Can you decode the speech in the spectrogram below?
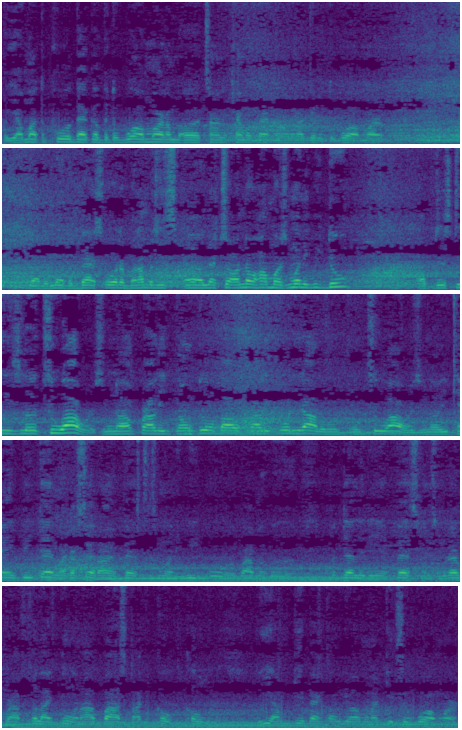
But yeah, I'm about to pull back up at the Walmart. I'm gonna uh, turn the camera back on when I get at the Walmart. Got another batch order, but I'm gonna just uh, let y'all know how much money we do off just these little two hours. You know, I'm probably gonna do about probably forty dollars in, in, two hours. You know, you can't beat that. Like I said, I invest this money. Webull, Robinhood, Fidelity Investments, whatever I feel like doing. I'll buy stock of Coca Cola. But yeah, I'm gonna get back on y'all when I get to Walmart.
